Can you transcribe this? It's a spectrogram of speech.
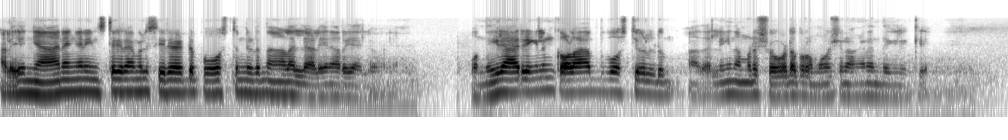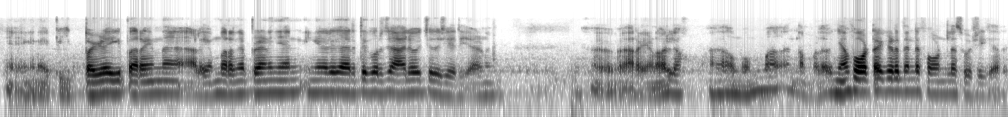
അളിയ ഞാനങ്ങനെ ഇൻസ്റ്റാഗ്രാമിൽ സ്ഥിരമായിട്ട് പോസ്റ്റ് ഒന്നും ഇടുന്ന ആളല്ല. അളിയൻ അറിയാമല്ലോ ഒന്നുകിൽ ആരെങ്കിലും കൊളാബ് പോസ്റ്റുകൾ ഇടും. അതല്ലെങ്കിൽ നമ്മുടെ ഷോയുടെ പ്രൊമോഷനോ അങ്ങനെ എന്തെങ്കിലുമൊക്കെ. ഇങ്ങനെ ഇപ്പം ഇപ്പോഴും ഈ പറയുന്ന അളിയൻ പറഞ്ഞപ്പോഴാണ് ഞാൻ ഇങ്ങനെ ഒരു കാര്യത്തെക്കുറിച്ച് ആലോചിച്ചത്. ശരിയാണ്. അറിയണമല്ലോ. അതാകുമ്പം നമ്മൾ ഞാൻ ഫോട്ടോ ഒക്കെ എടുത്ത് എന്റെ ഫോണിലാണ് സൂക്ഷിക്കാറ്.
